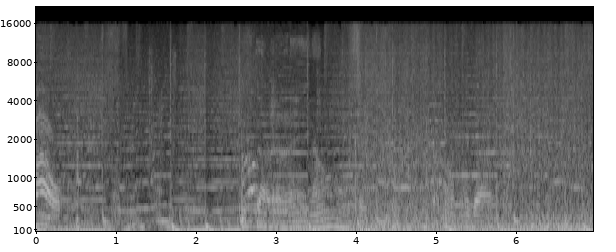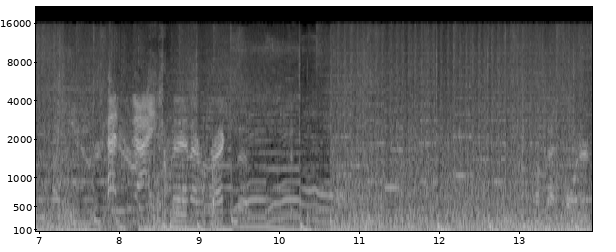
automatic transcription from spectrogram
Wow. Oh my god. That nice, man. I wrecked him. Up that corner.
